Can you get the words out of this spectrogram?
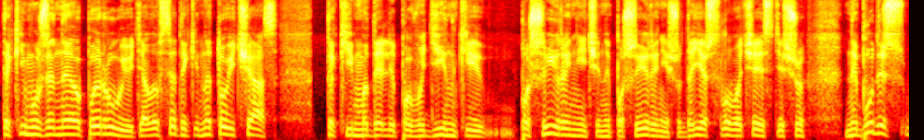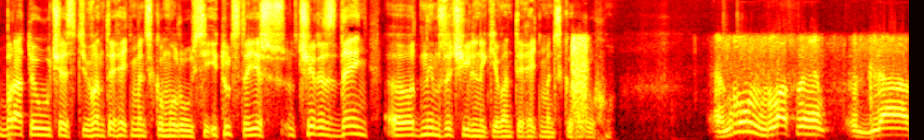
Таким уже не оперують, але все-таки на той час такі моделі поведінки поширені чи не поширені, що даєш слово честі, що не будеш брати участь в антигетьманському русі, і тут стаєш через день е, одним з очільників антигетьманського руху. Е, Ну, власне, для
